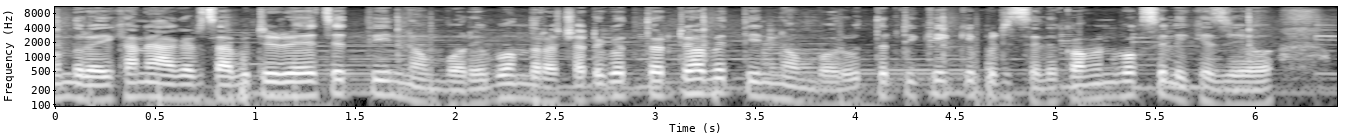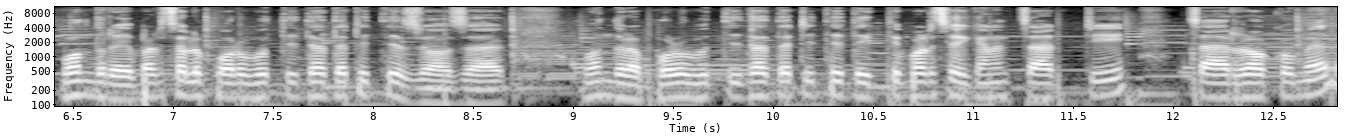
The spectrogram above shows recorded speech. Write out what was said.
বন্ধুরা, এখানে আগের চাবিটি রয়েছে তিন নম্বরে। বন্ধুরা, সঠিক উত্তরটি হবে তিন নম্বর। উত্তরটি কে কে পেরেছিলে কমেন্ট বক্সে লিখে যেও। বন্ধুরা, এবার চলো পরবর্তী ধাঁধাটিতে যাওয়া যাক। বন্ধুরা, পরবর্তী ধাঁধাটিতে দেখতে পারছ এখানে চারটি, চার রকমের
